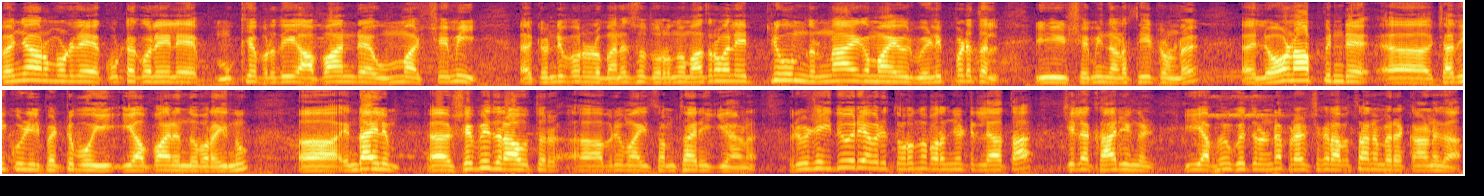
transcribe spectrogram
വെഞ്ഞാറമൂടിലെ കൂട്ടക്കൊലയിലെ മുഖ്യപ്രതി അഫാന്റെ ഉമ്മ ഷെമി ട്വന്റി ഫോറിനോട് മനസ്സ് തുറന്നു. മാത്രമല്ല ഏറ്റവും നിർണായകമായ ഒരു വെളിപ്പെടുത്തൽ ഈ ഷെമി നടത്തിയിട്ടുണ്ട്. ലോണാപ്പിന്റെ ചതിക്കുഴിയിൽ പെട്ടുപോയി ഈ അഫാൻ എന്ന് പറയുന്നു. എന്തായാലും ഷെബീദ് റാവുത്തർ അവരുമായി സംസാരിക്കുകയാണ്. ഒരുപക്ഷെ ഇതുവരെ അവർ തുറന്നു പറഞ്ഞിട്ടില്ലാത്ത ചില കാര്യങ്ങൾ ഈ അഭിമുഖത്തിലുണ്ട്. പ്രേക്ഷകർ അവസാനം വരെ കാണുക.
